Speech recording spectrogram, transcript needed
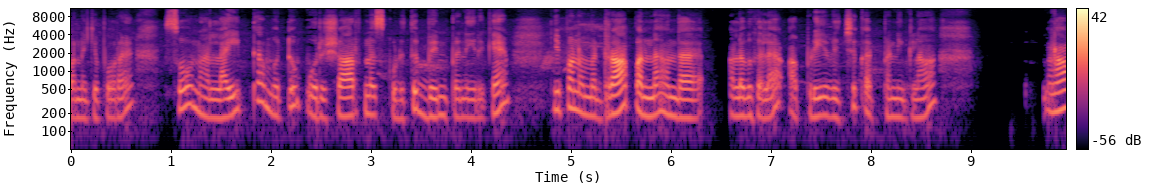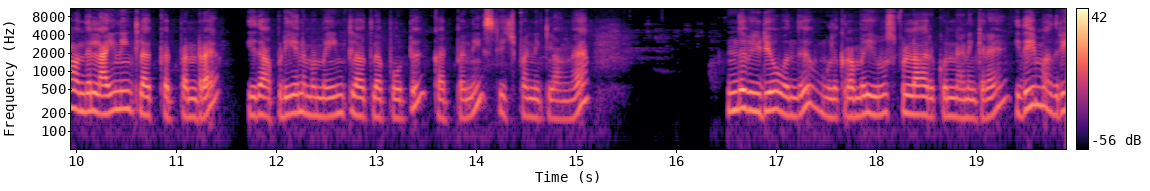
பண்ணிக்க போகிறேன் ஸோ நான் லைட்டாக மட்டும் ஒரு ஷார்ப்னஸ் கொடுத்து பெண்ட் பண்ணியிருக்கேன். இப்போ நம்ம ட்ரா பண்ண அந்த அளவுகளை அப்படியே வச்சு கட் பண்ணிக்கலாம். நான் வந்து லைனிங் கிளாத் கட் பண்ணுறேன் இதை அப்படியே நம்ம மெயின் கிளாத்தில் போட்டு கட் பண்ணி ஸ்டிச் பண்ணிக்கலாங்க. இந்த வீடியோ வந்து உங்களுக்கு ரொம்ப யூஸ்ஃபுல்லாக இருக்கும்னு நினைக்கிறேன். இதே மாதிரி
